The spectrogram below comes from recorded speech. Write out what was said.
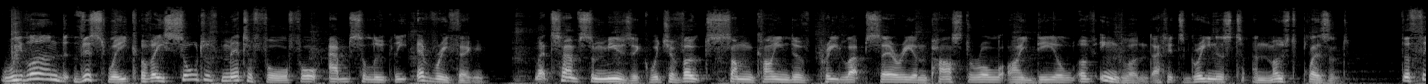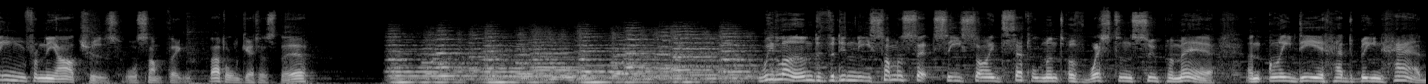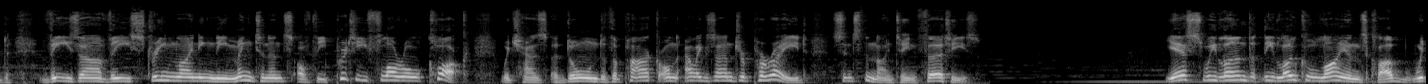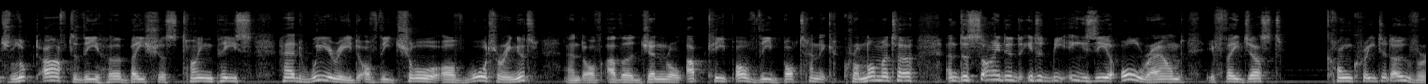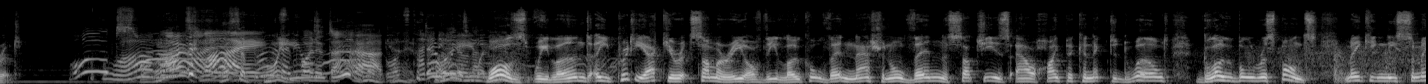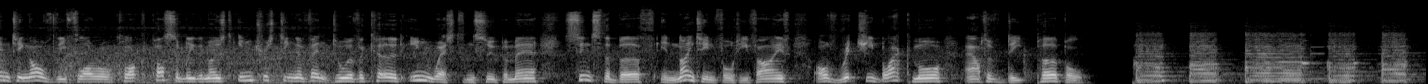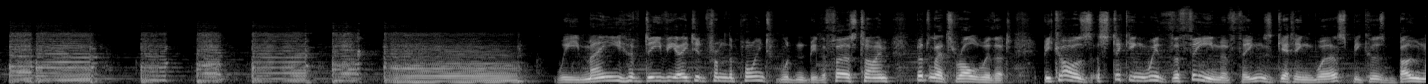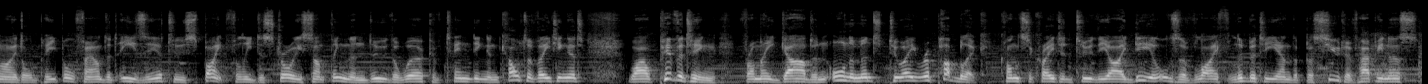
We learned this week of a sort of metaphor for absolutely everything. Let's have some music which evokes some kind of prelapsarian pastoral ideal of England at its greenest and most pleasant. The theme from the Archers or something. That'll get us there. We learned that in the Somerset seaside settlement of Weston-super-Mare, an idea had been had vis-a-vis streamlining the maintenance of the pretty floral clock which has adorned the park on Alexandra Parade since the 1930s. Yes, we learned that the local Lions Club, which looked after the herbaceous timepiece, had wearied of the chore of watering it and of other general upkeep of the botanic chronometer, and decided it'd be easier all round if they just concreted over it. What's the point? point of that? What's the point? was, we learned, a pretty accurate summary of the local, then national, then, such is our hyper-connected world, global response, making the cementing of the floral clock possibly the most interesting event to have occurred in Weston-super-Mare since the birth in 1945 of Ritchie Blackmore out of Deep Purple. We may have deviated from the point, wouldn't be the first time, but let's roll with it. Because, sticking with the theme of things getting worse because bone idle people found it easier to spitefully destroy something than do the work of tending and cultivating it, while pivoting from a garden ornament to a republic consecrated to the ideals of life, liberty, and the pursuit of happiness.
